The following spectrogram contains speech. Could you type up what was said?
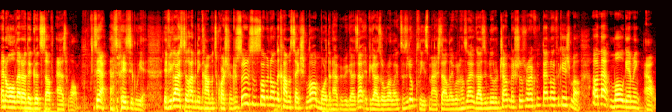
and all that other good stuff as well. So yeah, that's basically it. If you guys still have any comments, questions, concerns, just let me know in the comment section below. I'm more than happy to you guys out. If you guys overall like this video, please smash that like button. If you guys are new to the channel, make sure to subscribe, click that notification bell. On that, Moe Gaming out.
